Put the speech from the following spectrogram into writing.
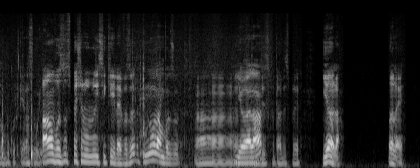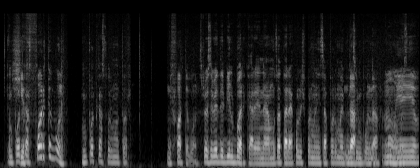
mă bucur că era să uit. Am văzut specialul lui CK, l-ai văzut? Nu l-am văzut. A, E ăla? Am discutat despre... E ăla. Ăla e. În Și e podcast, foarte bun. în podcastul următor. E foarte bun. Spre deosebire de Bill Burr, care ne-a amuzat tare acolo și pe urmă ni s-a părut mai Da, puțin bun. da. Nu, Am văzut. e, e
